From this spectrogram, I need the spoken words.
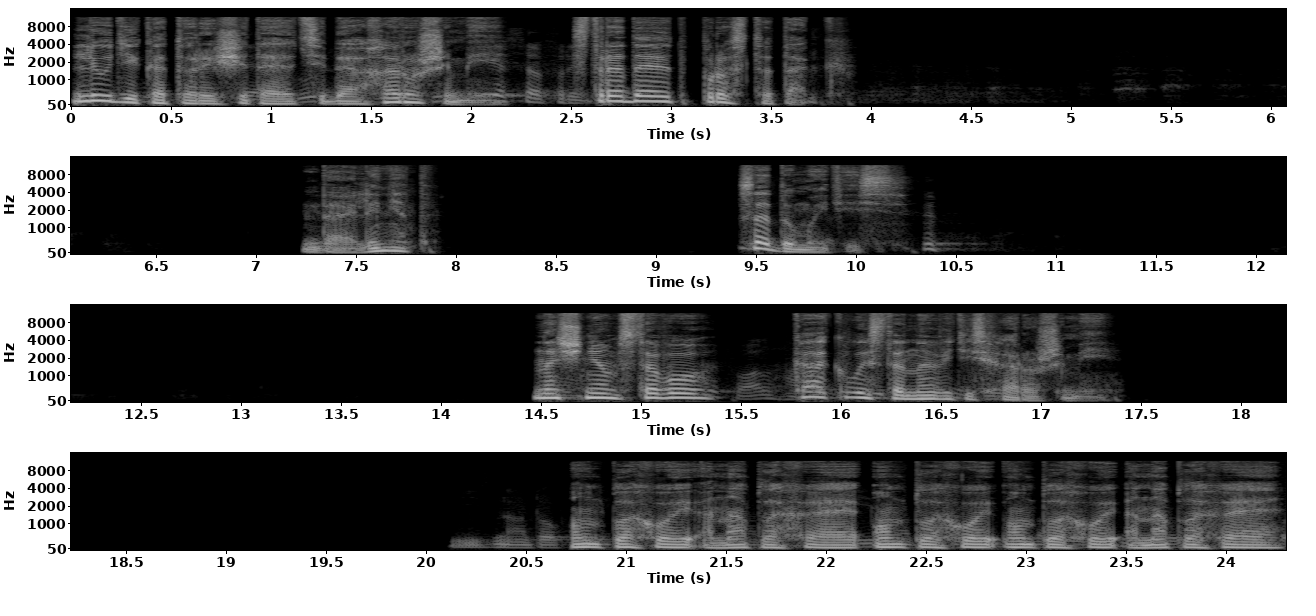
Люди, которые считают себя хорошими, страдают просто так. Да или нет? Задумайтесь. Начнем с того, как вы становитесь хорошими. Он плохой, она плохая, он плохой, он плохой, она плохая.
